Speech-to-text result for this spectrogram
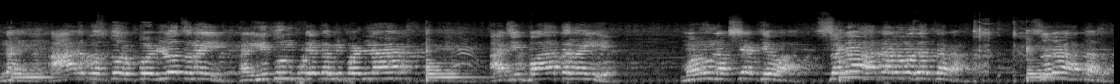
नाही. आज पस्तोर पडलोच नाही. आणि इथून पुढे कमी पडणार अजिबात नाहीये म्हणून लक्षात ठेवा. सरळ हाताला मदत करा. सरळ हाताला.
